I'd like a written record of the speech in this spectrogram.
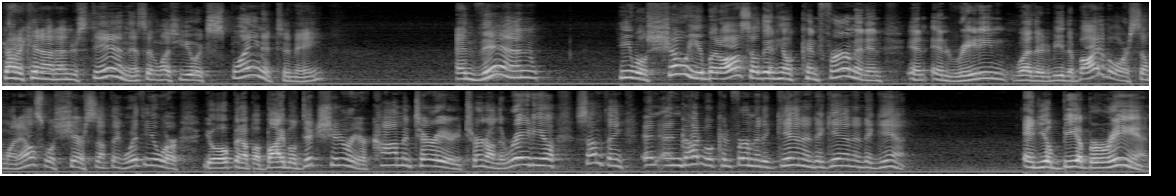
God, I cannot understand this unless you explain it to me. And then he will show you, but also then he'll confirm it in, in, in, reading, whether it be the Bible or someone else will share something with you, or you open up a Bible dictionary or commentary, or you turn on the radio, something, and, and God will confirm it again and again and again. And you'll be a Berean.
